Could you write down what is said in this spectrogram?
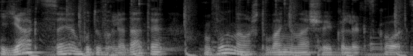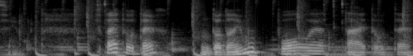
Як це буде виглядати в налаштуванні нашої колекції? В Title Tag додаємо поле Title Tag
